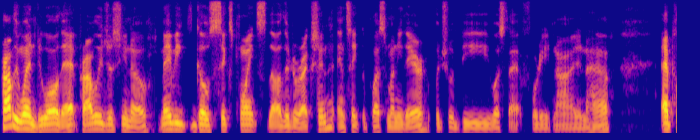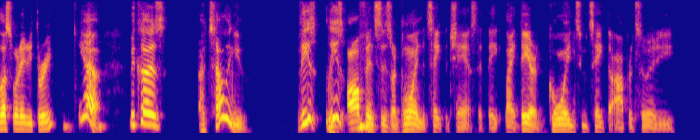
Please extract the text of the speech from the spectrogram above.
Probably wouldn't do all that. Probably just, you know, maybe go six points the other direction and take the plus money there, which would be what's that, 49 and a half at plus 183. Yeah, because I'm telling you, these these offenses are going to take the chance that they like they are going to take the opportunity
